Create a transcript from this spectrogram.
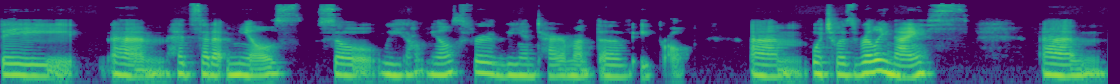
they um, had set up meals, so we got meals for the entire month of April, um, which was really nice. Um,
